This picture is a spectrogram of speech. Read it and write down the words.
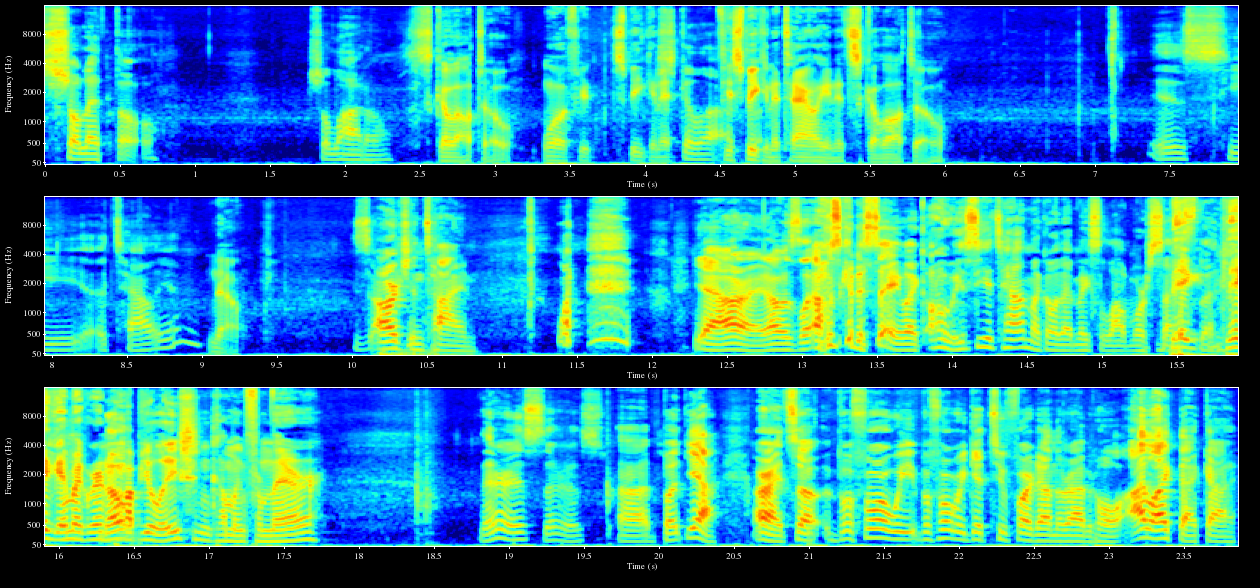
Schelotto. Cholato. Scalato. Well, if you're speaking it, if you're speaking Italian, it's Scalato. Is he Italian? No. He's Argentine. what? Yeah, all right. I was I was gonna say like, oh, is he Italian? Like, oh, that makes a lot more sense. Big then. big immigrant Nope. population coming from there. There is, there is. Uh, but yeah, all right. So before we before we get too far down the rabbit hole, I like that guy.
